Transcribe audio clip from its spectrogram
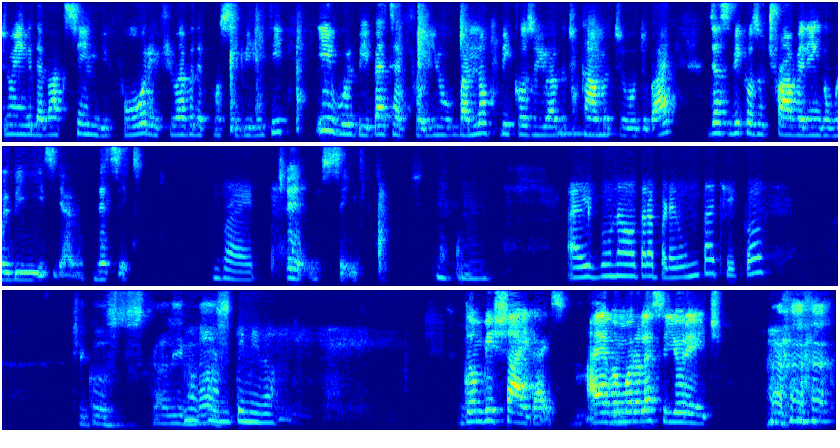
doing the vaccine before, if you have the possibility, it will be better for you, but not because you have to come to Dubai, just because of traveling will be easier. That's it. Right. It's safe. Ujú. ¿Alguna otra pregunta, chicos? Chicos, ¿alguien No más? sean tímidos. Don't be shy, guys. I have a more or less your age. well,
